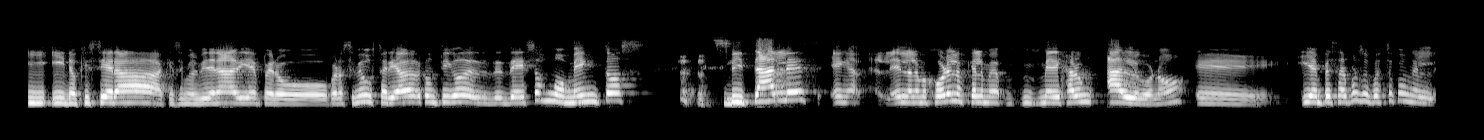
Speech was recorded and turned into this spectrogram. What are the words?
Y, y, no quisiera que se me olvide nadie, pero, pero sí me gustaría hablar contigo de, de, de esos momentos sí. vitales, en, en, a lo mejor en los que me, me dejaron algo, ¿no? Eh, y empezar, por supuesto, con el,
